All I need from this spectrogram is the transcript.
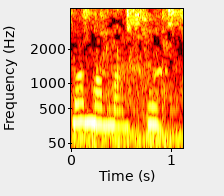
妈妈，妈妈。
